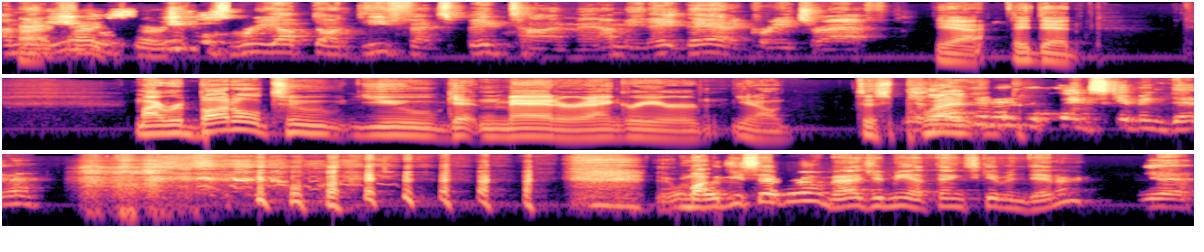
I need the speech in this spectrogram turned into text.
I mean, All right. Eagles Right, Eagles re-upped on defense big time, man. I mean, they, they had a great draft. Yeah, they did. My rebuttal to you getting mad or angry or, you know, displeasure. Imagine at the Thanksgiving dinner. My- What'd you say, bro? Imagine me at Thanksgiving dinner. Yeah,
